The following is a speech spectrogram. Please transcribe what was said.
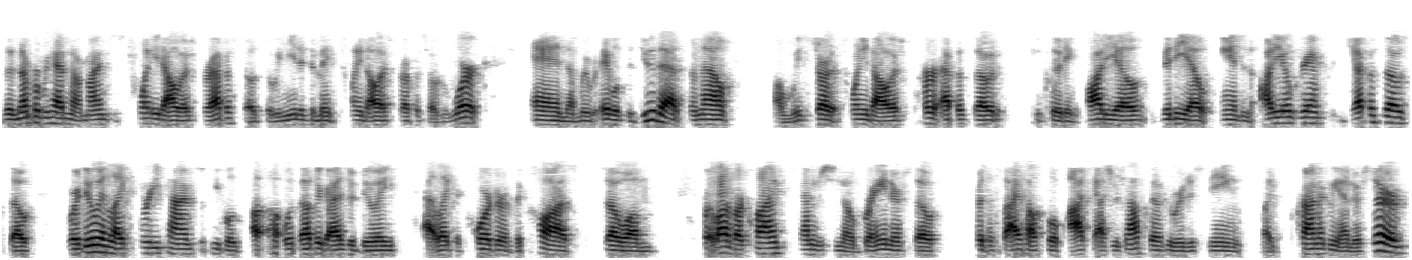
the number we had in our minds was twenty dollars per episode, so we needed to make twenty dollars per episode work, and um, we were able to do that. So now um, we start at twenty dollars per episode, including audio, video, and an audiogram for each episode. So we're doing like three times what people uh, what other guys are doing at like a quarter of the cost. So um, for a lot of our clients, it's kind of just a no-brainer. So for the side hustle podcasters out there who are just being like chronically underserved,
